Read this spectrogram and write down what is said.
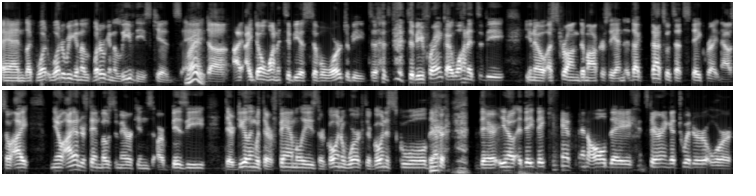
And like, what what are we gonna what are we gonna leave these kids? And Right. uh, I, I don't want it to be a civil war. To be to to be frank, I want it to be you know a strong democracy, and that that's what's at stake right now. So I you know I understand most Americans are busy. They're dealing with their families. They're going to work. They're going to school. They're they're you know they, they can't spend all day staring at Twitter or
